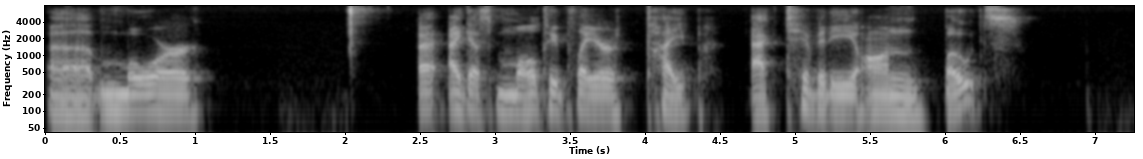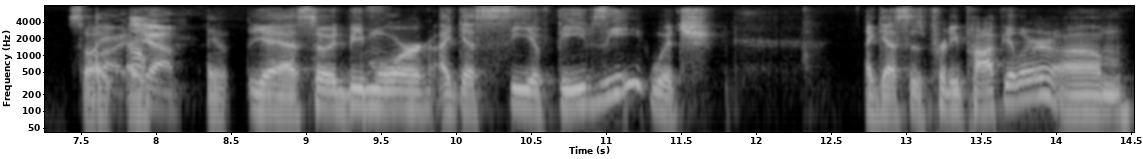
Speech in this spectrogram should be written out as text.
uh, more, I, I guess, multiplayer type activity on boats. So Right, I, yeah. yeah, so it'd be more, I guess, Sea of Thievesy, which I guess is pretty popular. Um,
